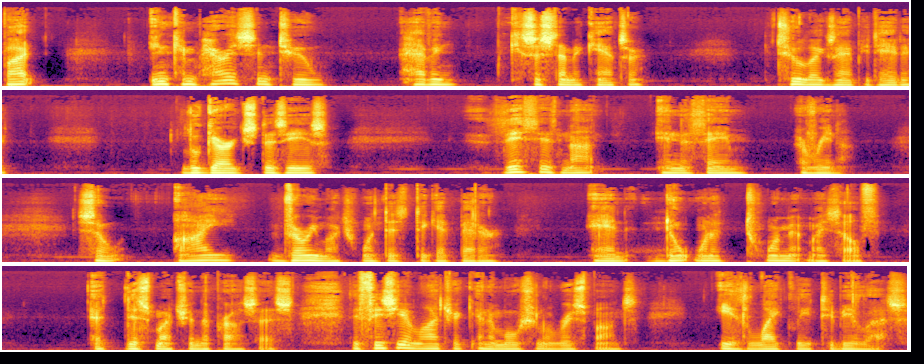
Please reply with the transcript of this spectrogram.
But in comparison to having systemic cancer, two legs amputated, Lou Gehrig's disease. This is not in the same arena. So I very much want this to get better and don't want to torment myself at this much in the process. The physiologic and emotional response is likely to be less.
